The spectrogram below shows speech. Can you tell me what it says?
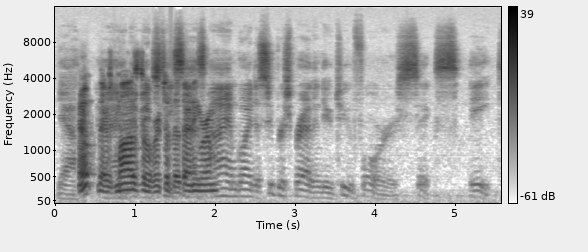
Yeah. Yep, there's And Maz over to the dining room. I am going to super spread and do 2, 4, 6, 8,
